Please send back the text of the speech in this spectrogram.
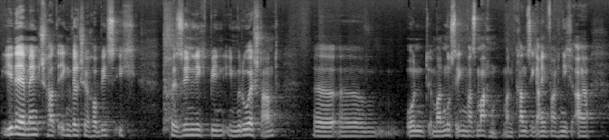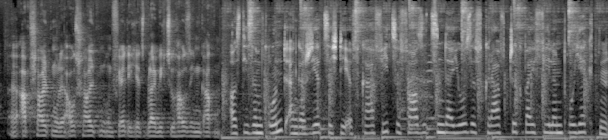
Jeder Mensch hat irgendwelche Hobbys. Ich persönlich bin im Ruhestand äh, äh, und man muss irgendwas machen. Man kann sich einfach nicht äh, abschalten oder ausschalten und fertig, jetzt bleibe ich zu Hause im Garten. Aus diesem Grund engagiert sich DFK-Vizevorsitzender Josef Krawczyk bei vielen Projekten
